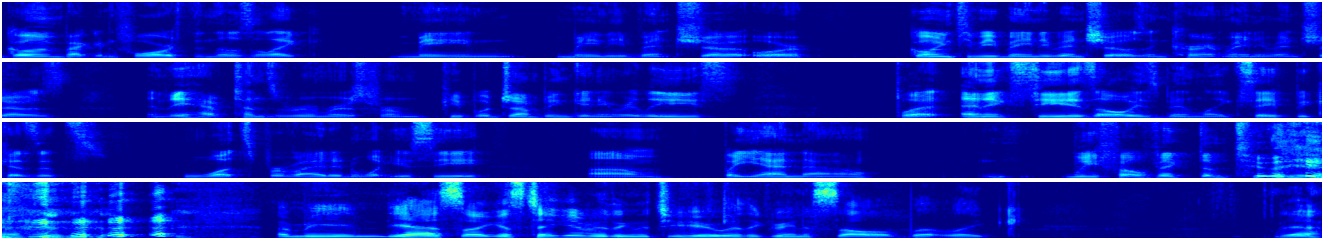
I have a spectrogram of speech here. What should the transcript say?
going back and forth, and those are like main main event show or going to be main event shows and current main event shows, and they have tons of rumors from people jumping, getting released. But NXT has always been like safe because it's what's provided and what you see. Um, but yeah, now we fell victim to it. Yeah. I mean, yeah. So I guess take everything that you hear with a grain of salt, but like, yeah,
